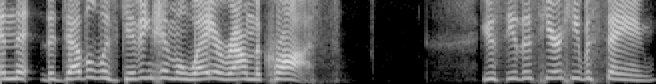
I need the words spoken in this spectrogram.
and the, the devil was giving him away around the cross. You see this here? He was saying,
